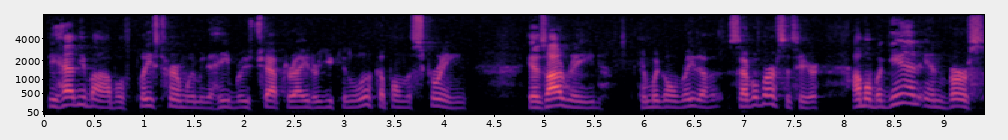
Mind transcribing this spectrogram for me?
If you have your Bibles, please turn with me to Hebrews chapter 8, or you can look up on the screen as I read, and we're going to read a, several verses here. I'm going to begin in verse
